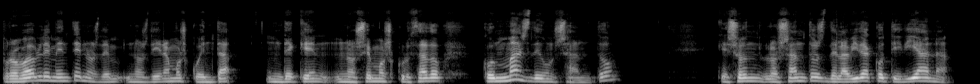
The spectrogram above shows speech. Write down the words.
probablemente nos, nos diéramos cuenta de que nos hemos cruzado con más de un santo, que son los santos de la vida cotidiana.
